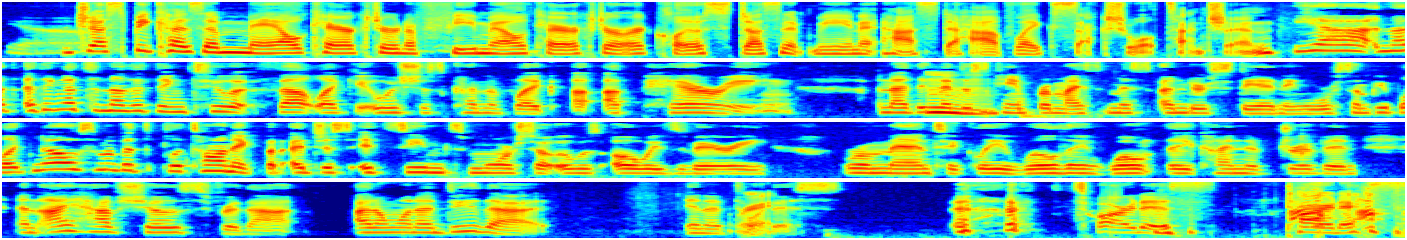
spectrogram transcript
yeah. just because a male character and a female character are close doesn't mean it has to have like sexual tension. Yeah, and that, I think that's another thing too. It felt like it was just kind of like a, a pairing and I think mm. that just mm. came from my misunderstanding where some people like, no, some of it's platonic, but I just, it seemed more so it was always very romantically, will they, won't they kind of driven. And I have shows for that. I don't want to do that in a tortoise. Right. TARDIS. TARDIS.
